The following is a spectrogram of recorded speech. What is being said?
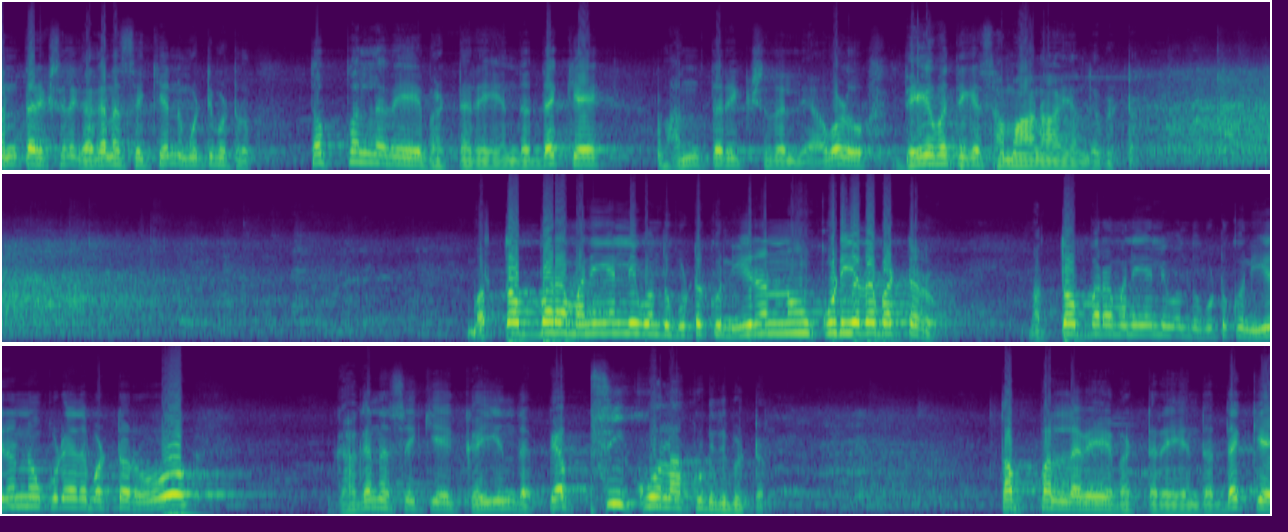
ಅಂತರಿಕ್ಷದಲ್ಲಿ ಗಗನ ಸಖಿಯನ್ನು ಮುಟ್ಟಿಬಿಟ್ರು ತಪ್ಪಲ್ಲವೇ ಭಟ್ಟರೆ ಎಂದದ್ದಕ್ಕೆ ಅಂತರಿಕ್ಷದಲ್ಲಿ ಅವಳು ದೇವತೆಗೆ ಸಮಾನ ಎಂದು ಬಿಟ್ಟ. ಮತ್ತೊಬ್ಬರ ಮನೆಯಲ್ಲಿ ಒಂದು ಗುಟುಕು ನೀರನ್ನೂ ಕುಡಿಯದ ಭಟ್ಟರು. ಮತ್ತೊಬ್ಬರ ಮನೆಯಲ್ಲಿ ಒಂದು ಗುಟುಕು ನೀರನ್ನೂ ಕುಡಿಯದ ಭಟ್ಟರು ಗಗನಸಖಿಯ ಕೈಯಿಂದ ಪೆಪ್ಸಿ ಕೋಲಾ ಕುಡಿದು ಬಿಟ್ಟರು. ತಪ್ಪಲ್ಲವೇ ಭಟ್ಟರೆ ಎಂದದ್ದಕ್ಕೆ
